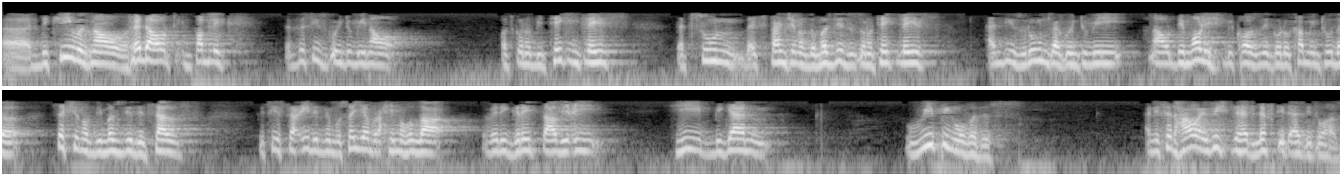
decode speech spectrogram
uh, decree was now read out in public, that this is going to be now what's going to be taking place, that soon the expansion of the masjid is going to take place, and these rooms are going to be now demolished because they're going to come into the section of the masjid itself. This is Sa'id ibn Musayyab rahimahullah, a very great tabi'i. He began weeping over this. And he said, how I wish they had left it as it was.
